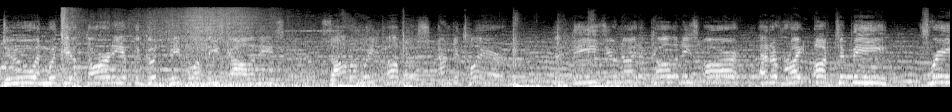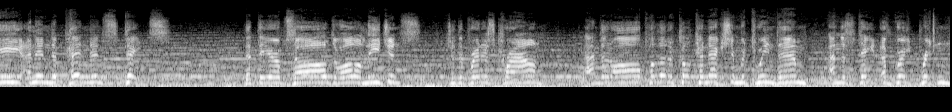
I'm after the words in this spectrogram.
do and with the authority of the good people of these colonies, solemnly publish and declare that these united colonies are, and of right ought to be, free and independent states, that they are absolved of all allegiance to the British Crown, and that all political connection between them and the state of Great Britain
